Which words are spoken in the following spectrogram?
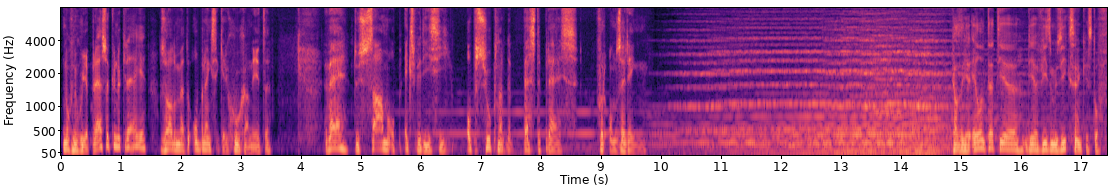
nog een goede prijs zou kunnen krijgen, zouden we met de opbrengst een keer goed gaan eten. Wij dus samen op expeditie, op zoek naar de beste prijs voor onze ring. Gaat het hier heel een tijd die, die vieze muziek zijn, Christophe?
